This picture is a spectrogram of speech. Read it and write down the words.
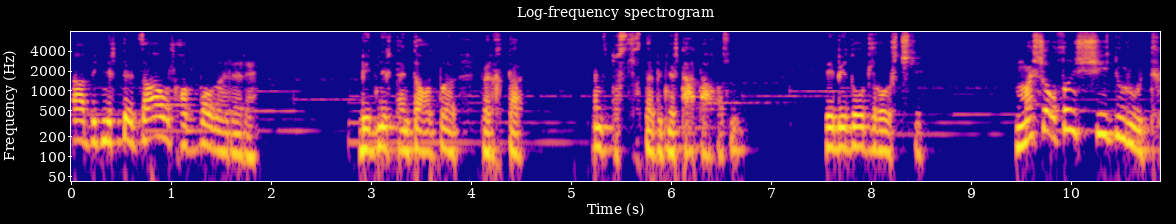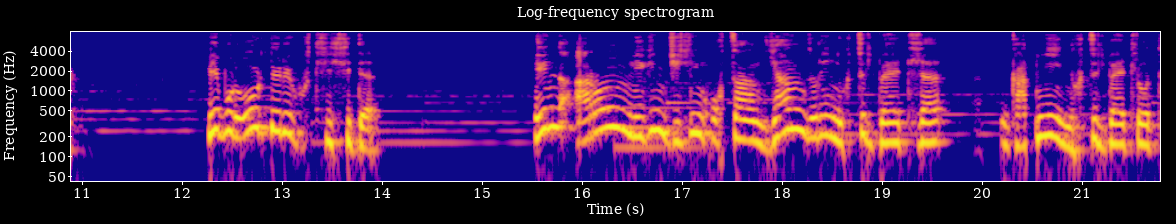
Та биднэртэй заавал холбоо бариарай. Бид нэр тантай холбоо барихдаа танд туслахтаа бид нэр таатаах болно. Тэгээ би дуудлага өөрчлөе. Маш олон шийдвэрүүд би бүр өөр дээрээ хүртэл хэлэхэд энэ 11 жилийн хугацаанд янз бүрийн нөхцөл байдал гадны нөхцөл байдлууд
